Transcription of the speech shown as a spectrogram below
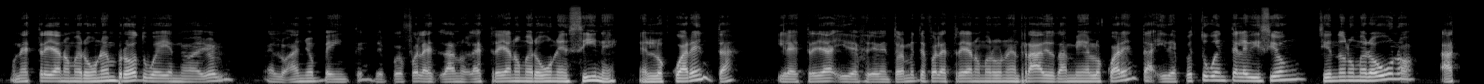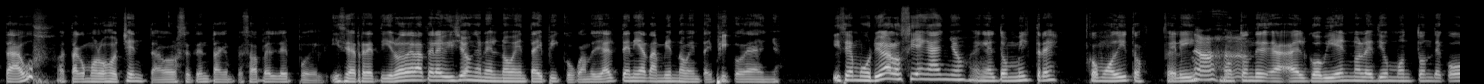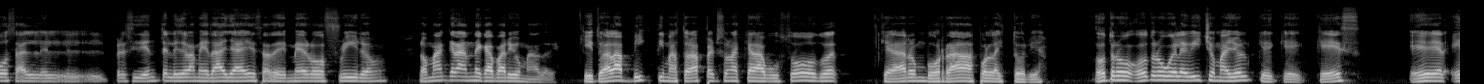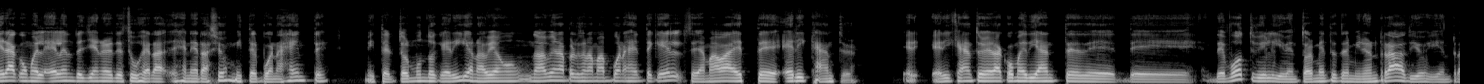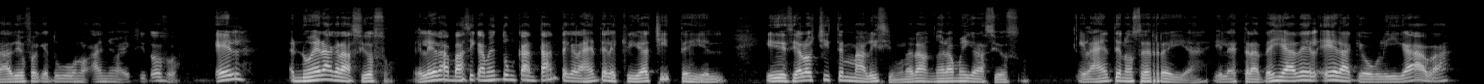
Una estrella número uno en Broadway en Nueva York en los años 20. Después fue la, la- la estrella número uno en cine en los 40. Y la estrella, y eventualmente fue la estrella número uno en radio también en los 40. Y después estuvo en televisión siendo número uno hasta, uf, hasta como los 80 o los 70 que empezó a perder poder. Y se retiró de la televisión en el 90 y pico, cuando ya él tenía también 90 y pico de años. Y se murió a los 100 años en el 2003, comodito, feliz. Un montón de, a- el gobierno le dio un montón de cosas, el, el- el presidente le dio la medalla esa de Medal of Freedom, lo más grande que ha parido madre. Y todas las víctimas, todas las personas que la abusó, todas- quedaron borradas por la historia. Otro, otro huele bicho mayor que, que, que es era, era como el Ellen DeGeneres de su generación, Mr. Buena Gente. Mr. Todo el mundo quería, no había, no había una persona más buena gente que él. Se llamaba este Eric Cantor. Er- Eric Cantor era comediante de, de, de vaudeville y eventualmente terminó en radio. Y en radio fue que tuvo unos años exitosos. Él no era gracioso. Él era básicamente un cantante que la gente le escribía chistes y él y decía los chistes malísimos, no era, no era muy gracioso. Y la gente no se reía. Y la estrategia de él era que obligaba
